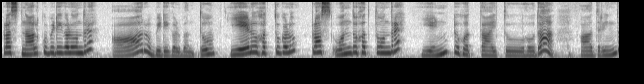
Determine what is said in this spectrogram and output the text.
ಪ್ಲಸ್ ನಾಲ್ಕು ಬಿಡಿಗಳು ಅಂದ್ರೆ ಆರು ಬಿಡಿಗಳು ಬಂತು. ಏಳು ಹತ್ತುಗಳು ಪ್ಲಸ್ ಒಂದು ಹತ್ತು ಅಂದರೆ ಎಂಟು ಹೊತ್ತಾಯಿತು. ಹೌದಾ? ಆದ್ದರಿಂದ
